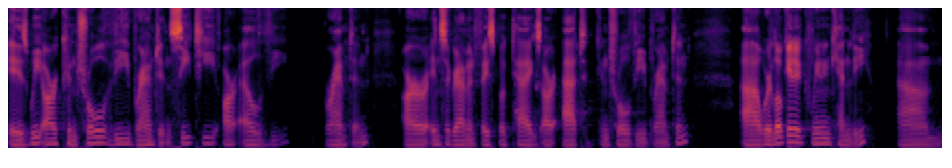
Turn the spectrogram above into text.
is we are Control V Brampton, C T R L V Brampton. Our Instagram and Facebook tags are at Control V Brampton. Uh, we're located Queen and Kennedy. Um,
